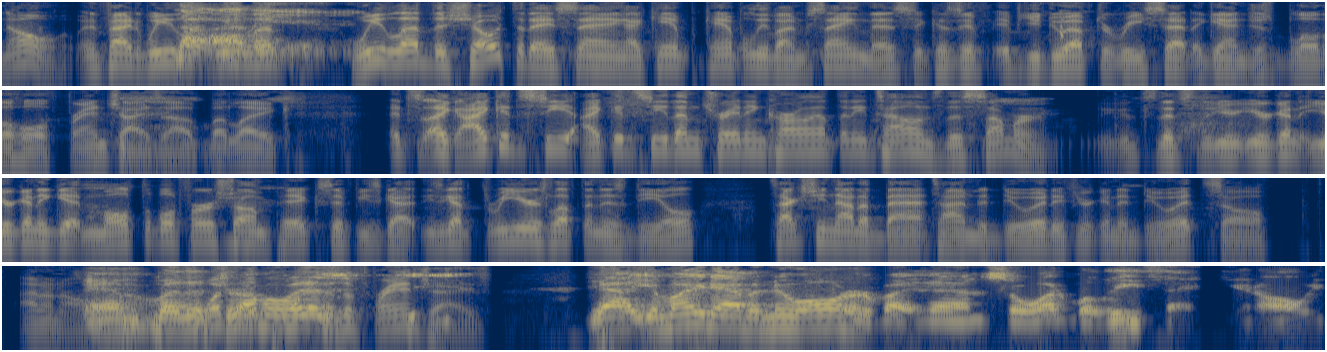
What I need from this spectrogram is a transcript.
No, in fact, we led, we led, we led the show today saying I can't can't believe I'm saying this because if, if you do have to reset again, just blow the whole franchise up. But like, it's like I could see I could see them trading Karl-Anthony Towns this summer. It's that's you're, you're gonna you're gonna get multiple first round picks if he's got he's got three years left in his deal. It's actually not a bad time to do it if you're gonna do it. So I don't know. And, but the What's trouble the is the franchise. Yeah, you might have a new owner by then. So what will he think? You know, we,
